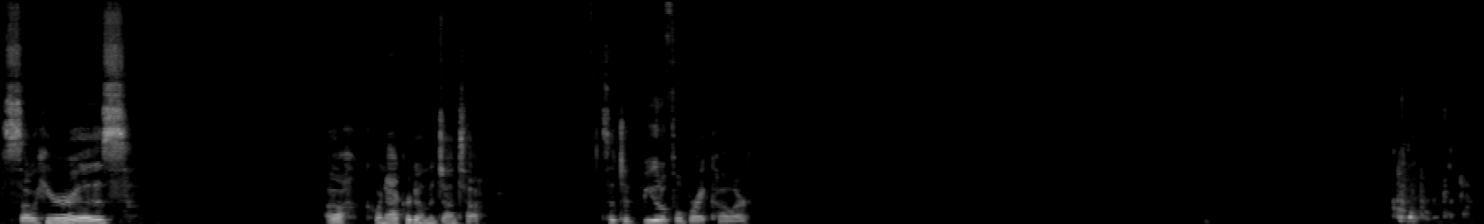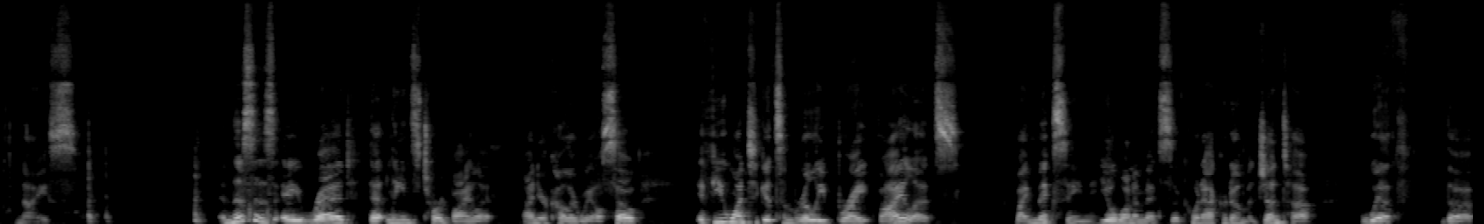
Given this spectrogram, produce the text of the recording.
so here is oh, quinacridone magenta. Such a beautiful bright color. Nice. And this is a red that leans toward violet on your color wheel. So if you want to get some really bright violets by mixing, you'll want to mix the quinacridone magenta with the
